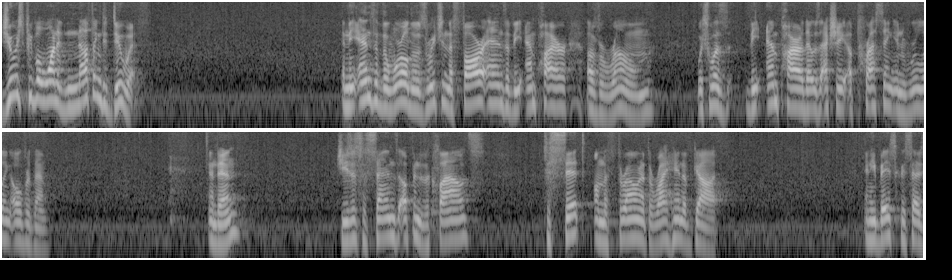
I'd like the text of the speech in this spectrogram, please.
Jewish people wanted nothing to do with. And the ends of the world was reaching the far ends of the empire of Rome, which was the empire that was actually oppressing and ruling over them. And then Jesus ascends up into the clouds to sit on the throne at the right hand of God. And he basically says,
